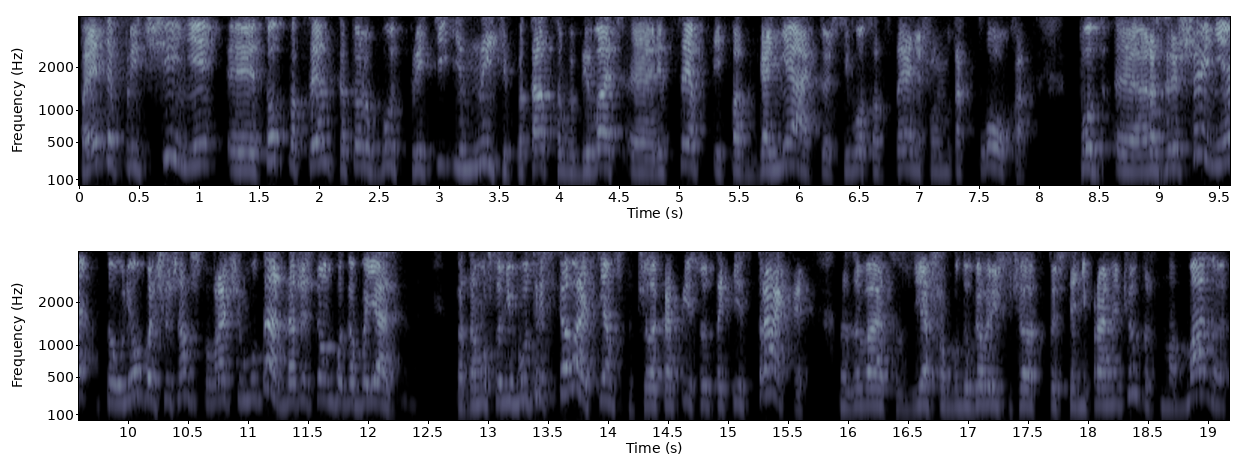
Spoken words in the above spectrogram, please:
По этой причине э, тот пациент, который будет прийти и ныть и пытаться выбивать э, рецепт и подгонять, то есть его состояние, что ему так плохо, под э, разрешение, то у него большой шанс, что врач ему даст, даже если он богобоязненный. Потому что не будет рисковать тем, что человек описывает такие страхи, называется, я что буду говорить, что человек то есть, себя неправильно чувствует, что он обманывает.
